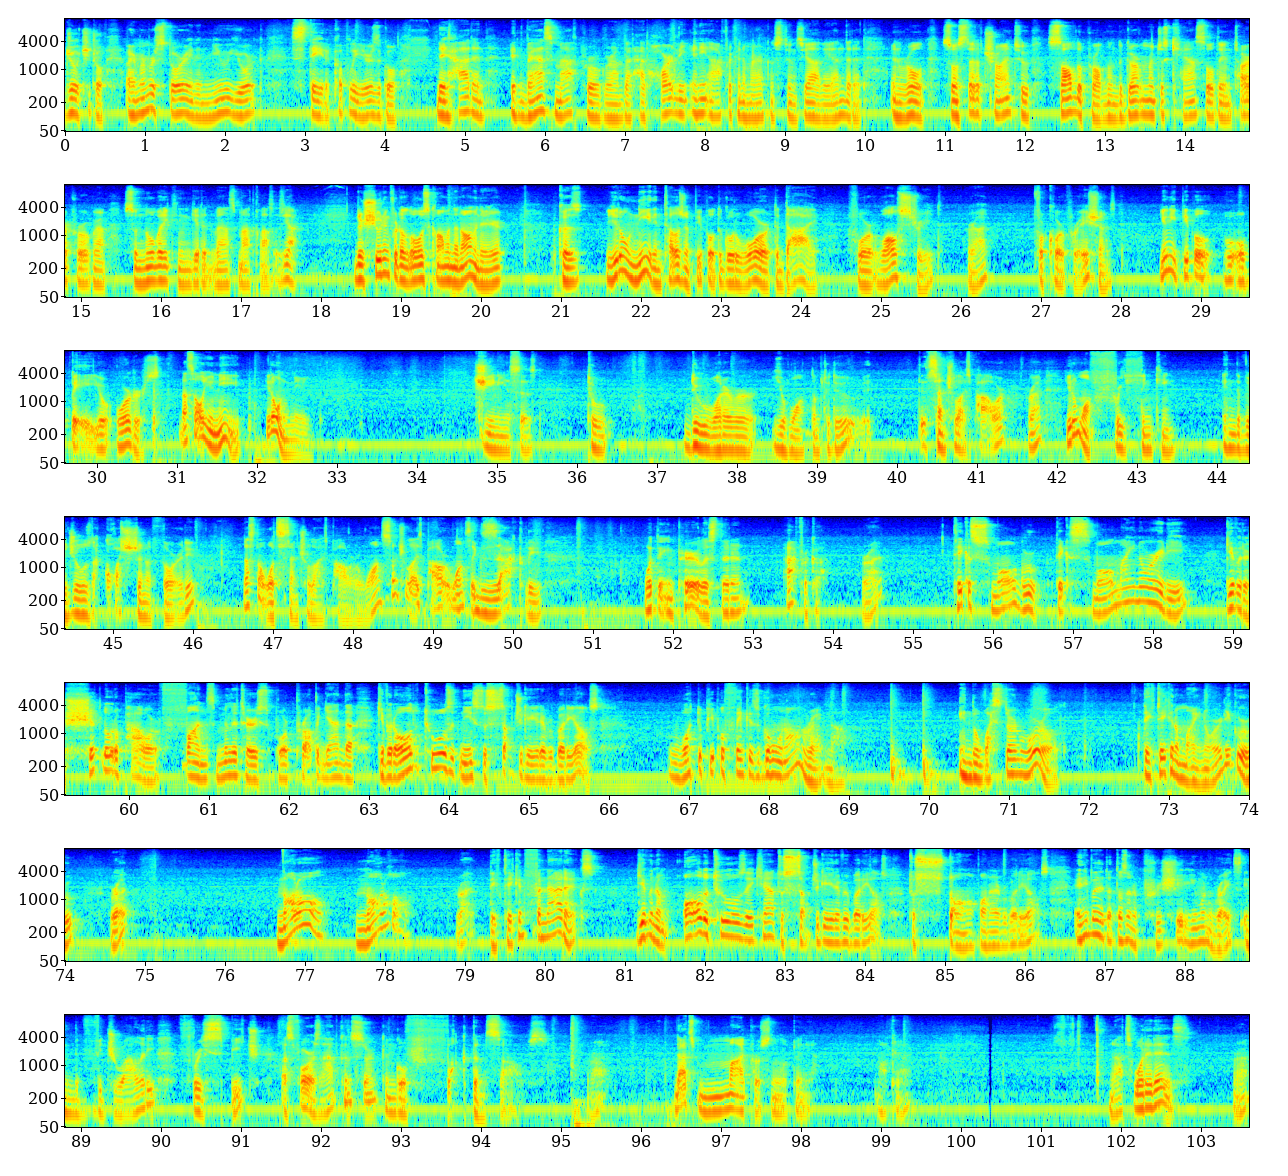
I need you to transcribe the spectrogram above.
Joe Chicho. I remember a story in a New York state a couple of years ago. They had an advanced math program that had hardly any African American students. Yeah, they ended it enrolled. So instead of trying to solve the problem, the government just canceled the entire program so nobody can get advanced math classes. Yeah, they're shooting for the lowest common denominator because you don't need intelligent people to go to war to die for Wall Street, right? For corporations, you need people who obey your orders. That's all you need. You don't need geniuses to do whatever you want them to do. It, centralized power, right? You don't want free thinking individuals that question authority. That's not what centralized power wants. Centralized power wants exactly what the imperialists did in Africa, right? Take a small group, take a small minority, give it a shitload of power, funds, military support, propaganda, give it all the tools it needs to subjugate everybody else. What do people think is going on right now in the Western world? They've taken a minority group, right? Not all, not all, right? They've taken fanatics giving them all the tools they can to subjugate everybody else to stomp on everybody else. Anybody that doesn't appreciate human rights individuality free speech as far as i'm concerned can go fuck themselves right? That's my personal opinion okay? That's what it is right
